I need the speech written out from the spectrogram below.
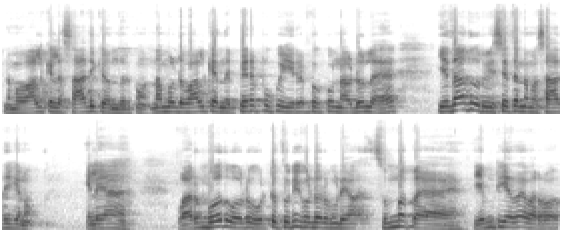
நம்ம வாழ்க்கையில் சாதிக்க வந்திருக்கோம். நம்மளோட வாழ்க்கை அந்த பிறப்புக்கும் இறப்புக்கும் நடுவில் ஏதாவது ஒரு விஷயத்த நம்ம சாதிக்கணும். இல்லையா? வரும்போது ஒரு ஒட்டு துணி கொண்டு வர முடியும். சும்மா இப்போ எம்டியாக தான் வர்றோம்.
